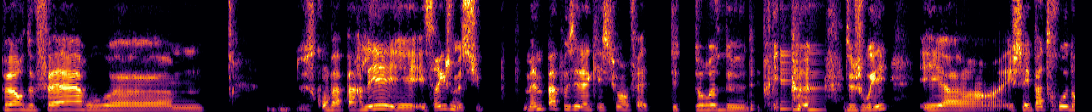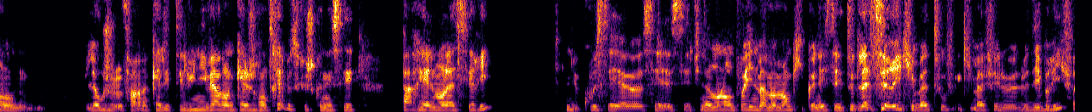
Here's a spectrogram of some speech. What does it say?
peur de faire ou euh, de ce qu'on va parler. Et, c'est vrai que je me suis même pas posé la question en fait j'étais heureuse de de jouer. Et, euh, et je savais pas trop dans là où je enfin quel était l'univers dans lequel je rentrais parce que je connaissais pas réellement la série du coup, euh, c'est c'est finalement l'employé de ma maman qui connaissait toute la série qui m'a tout qui m'a fait le, le, débrief.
